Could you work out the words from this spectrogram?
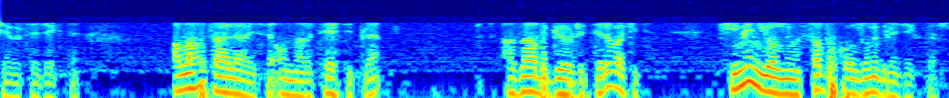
çevirtecekti. Allahu Teala ise onları tehditle azabı gördükleri vakit kimin yolunun sapık olduğunu bilecekler.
